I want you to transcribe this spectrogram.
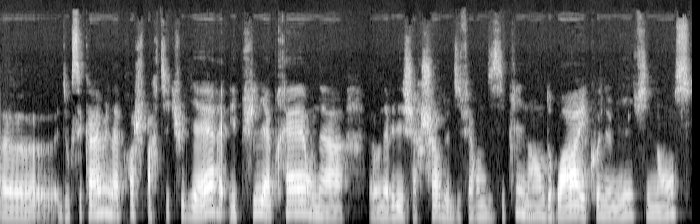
donc, c'est quand même une approche particulière. Et puis après, on avait des chercheurs de différentes disciplines, hein, droit, économie, finance.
